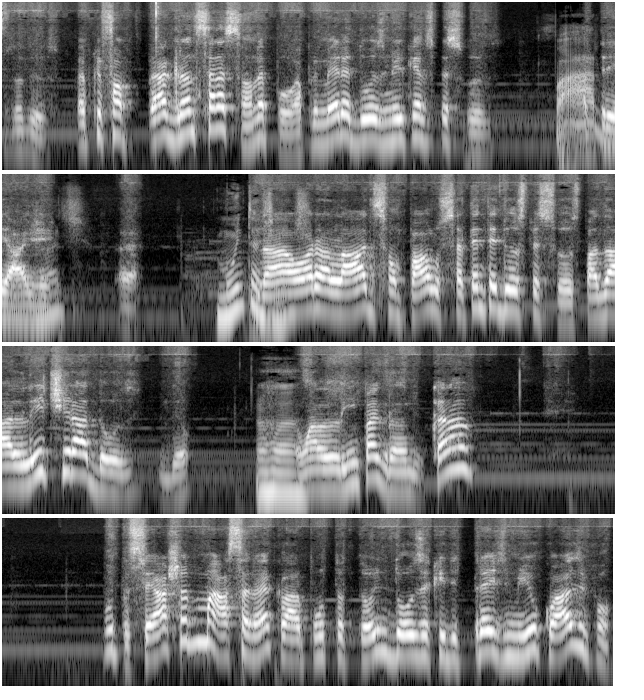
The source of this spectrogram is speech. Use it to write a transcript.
Graças a Deus. É porque foi uma, é uma grande seleção, né, pô? A primeira é 2.500 pessoas. Para, triagem. É. Muita Na gente. hora lá de São Paulo, 72 pessoas. Pra dar ali tirar 12, entendeu? É Aham. uma limpa grande. O cara. Puta, você acha massa, né? Claro, puta, tô em 12 aqui de 3 mil quase, pô.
